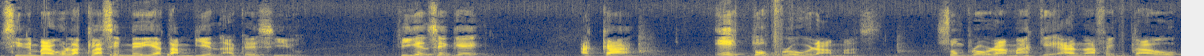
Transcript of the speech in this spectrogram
sin embargo, la clase media también ha crecido. Fíjense que acá estos programas son programas que han afectado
